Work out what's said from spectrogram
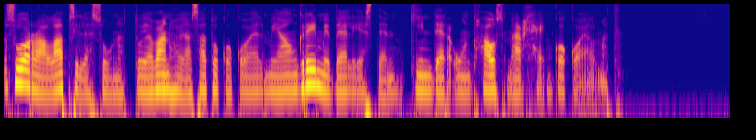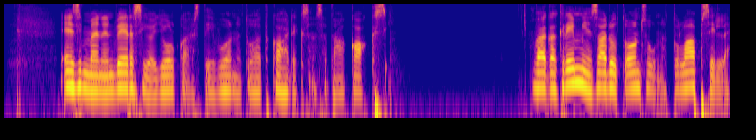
suoraan lapsille suunnattuja vanhoja satukokoelmia on Grimmin veljesten Kinder und Hausmärchen kokoelmat. Ensimmäinen versio julkaistiin vuonna 1802. Vaikka Grimmin sadut on suunnattu lapsille,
